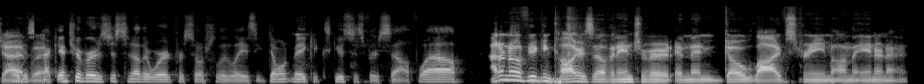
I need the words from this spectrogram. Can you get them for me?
jive with. Introvert is just another word for socially lazy. Don't make excuses for yourself. Well, I don't know if you can call yourself an introvert and then go live stream on the internet.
